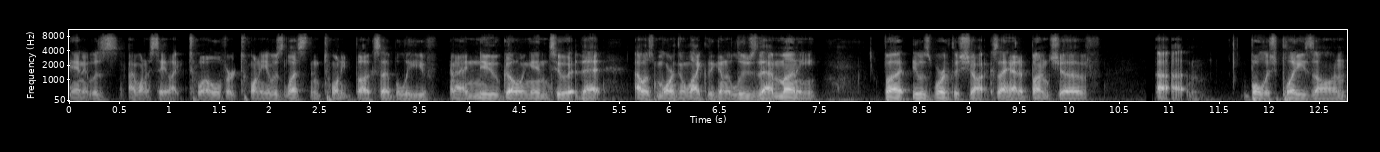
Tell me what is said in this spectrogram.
And it was i want to say like 12 or 20 it was less than 20 bucks i believe and i knew going into it that i was more than likely to lose that money but it was worth a shot because i had a bunch of uh, bullish plays on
